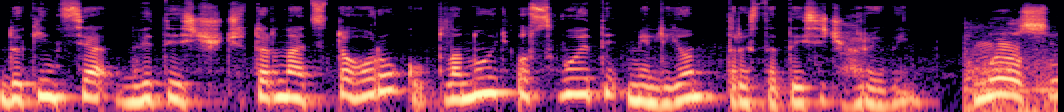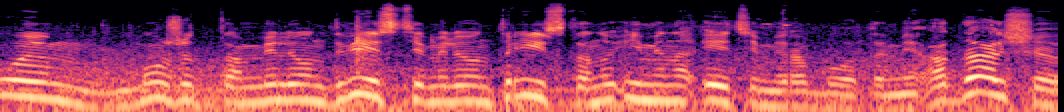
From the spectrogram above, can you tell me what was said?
До кінця 2014 року планують освоїти мільйон 300 тисяч гривень. Мы освоим, может, там миллион двести, миллион триста, но именно этими работами. А дальше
